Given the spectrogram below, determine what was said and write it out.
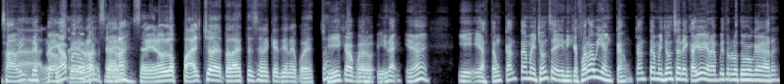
salir, Claro, despegar, se pero vieron- se, vieron, carajo. se vieron los parchos de todas las extensiones que tiene puestas. Chica, pero mira, mira, y, y hasta un canta mechón, se, ni que fuera Bianca, un canta mechón se le cayó y el árbitro lo tuvo que agarrar.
